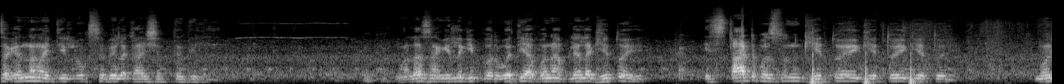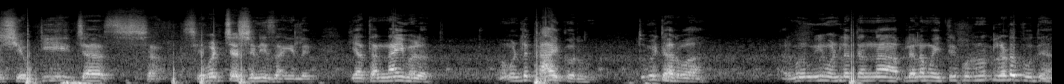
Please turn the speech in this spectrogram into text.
सगळ्यांना माहिती लोकसभेला काय शब्द दिला. मला सांगितलं की पर्वती आपण आपल्याला घेतोय. स्टार्टपासून घेतोय घेतोय घेतोय. मग शेवटीच्या शेवटच्या क्षणी सांगितलं की आता नाही मिळत. मग म्हटलं काय करू? तुम्ही ठरवा. अरे मग मी म्हटलं त्यांना आपल्याला मैत्रीपूर्ण लढत होत्या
